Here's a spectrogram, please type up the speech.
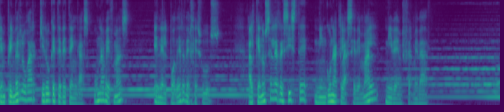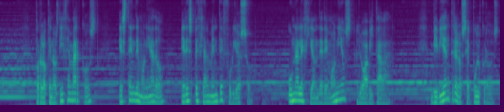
En primer lugar, quiero que te detengas una vez más en el poder de Jesús, al que no se le resiste ninguna clase de mal ni de enfermedad. Por lo que nos dice Marcos, este endemoniado era especialmente furioso. Una legión de demonios lo habitaba. Vivía entre los sepulcros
